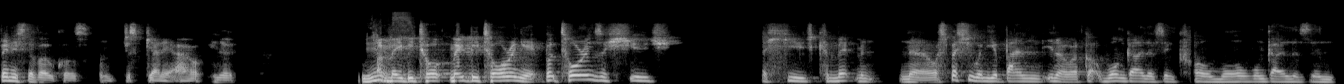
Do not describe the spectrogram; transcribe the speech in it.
finish the vocals and just get it out you know Yes. And maybe tour, maybe touring it, but touring's a huge, a huge commitment now, especially when you're band. You know, I've got one guy lives in Cornwall, one guy lives in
